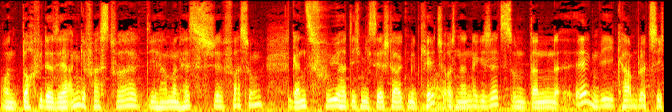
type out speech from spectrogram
und doch wieder sehr angefasst war, die Hermann-Hessische Fassung. Ganz früh hatte ich mich sehr stark mit Cage auseinandergesetzt und dann irgendwie kam plötzlich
